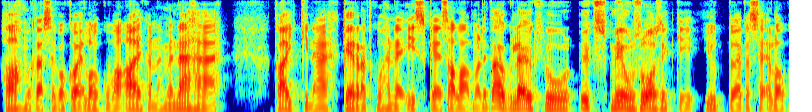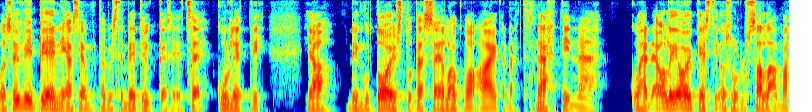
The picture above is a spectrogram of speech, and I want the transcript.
hahmo tässä koko elokuvan aikana. Me nähdään kaikki nämä kerrat, kun hänen iskee salamaan. Niin tämä on kyllä yksi, yksi minun suosikki juttuja tässä elokuvassa. Hyvin pieni asia, mutta mistä me tykkäsin, että se kuljetti ja niin kuin toistui tässä elokuvan aikana. Että nähtiin nämä, kun hänen oli oikeasti osunut salama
